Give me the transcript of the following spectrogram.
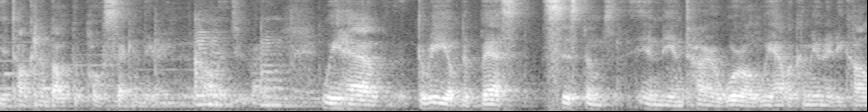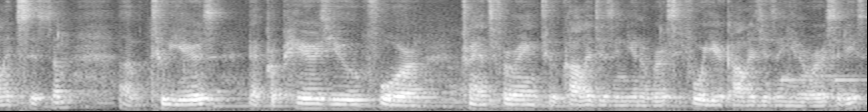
you're talking about the post-secondary mm-hmm. colleges, right? Mm-hmm. We have three of the best systems in the entire world. We have a community college system of two years that prepares you for transferring to colleges and universities, four-year colleges and universities.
